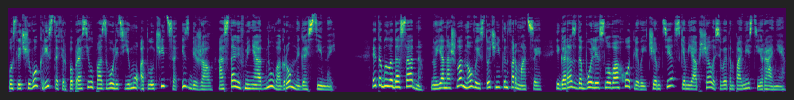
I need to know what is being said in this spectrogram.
после чего Кристофер попросил позволить ему отлучиться и сбежал, оставив меня одну в огромной гостиной. Это было досадно, но я нашла новый источник информации и гораздо более словоохотливый, чем те, с кем я общалась в этом поместье ранее.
